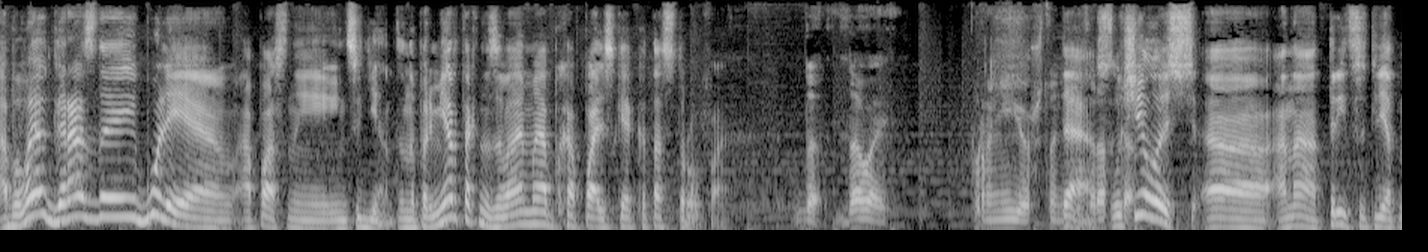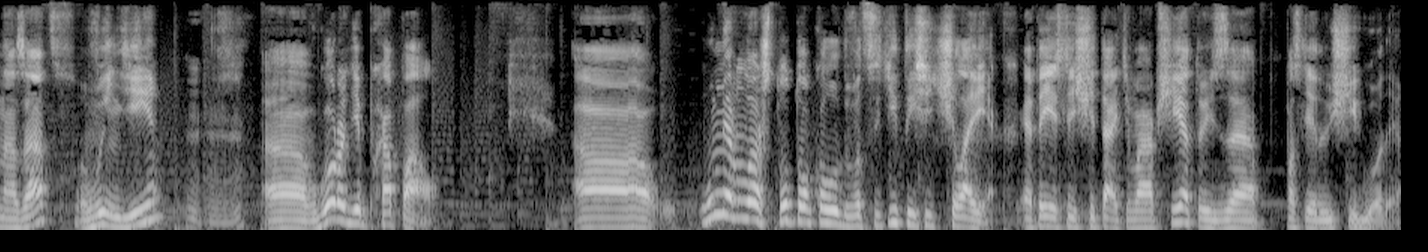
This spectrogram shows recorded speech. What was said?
А бывают гораздо более опасные инциденты. Например, так называемая Абхапальская катастрофа. Да, давай про нее что-нибудь Да, случилась э, она 30 лет назад в Индии, угу. э, в городе Бхапал. Э, умерло что-то около 20 тысяч человек. Это если считать вообще, то есть за последующие годы.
